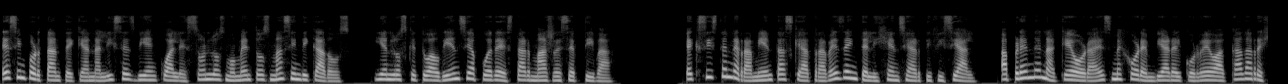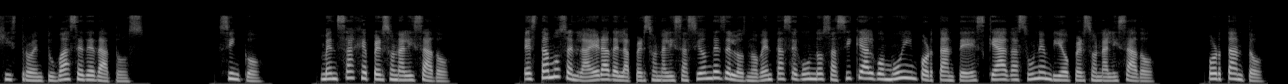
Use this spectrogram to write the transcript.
es importante que analices bien cuáles son los momentos más indicados y en los que tu audiencia puede estar más receptiva. Existen herramientas que a través de inteligencia artificial aprenden a qué hora es mejor enviar el correo a cada registro en tu base de datos. 5. Mensaje personalizado. Estamos en la era de la personalización desde los 90 segundos, así que algo muy importante es que hagas un envío personalizado. Por tanto,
